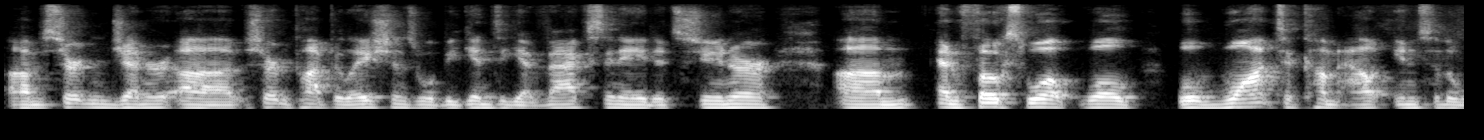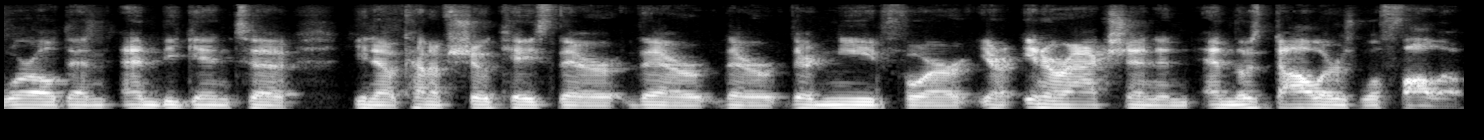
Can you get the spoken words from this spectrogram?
um, certain gener- uh, certain populations will begin to get vaccinated sooner, um, and folks will will will want to come out into the world and and begin to you know kind of showcase their their their their need for you know, interaction, and and those dollars will follow,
